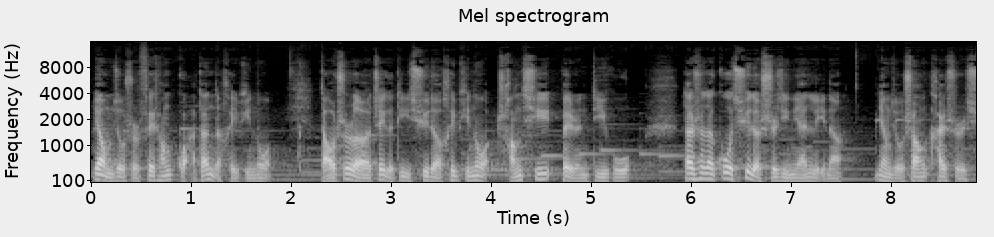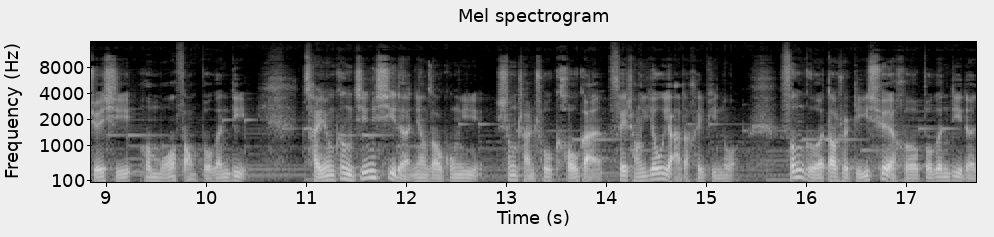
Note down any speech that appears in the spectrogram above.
要么就是非常寡淡的黑皮诺，导致了这个地区的黑皮诺长期被人低估。但是在过去的十几年里呢，酿酒商开始学习和模仿勃艮第。采用更精细的酿造工艺，生产出口感非常优雅的黑皮诺，风格倒是的确和勃艮第的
